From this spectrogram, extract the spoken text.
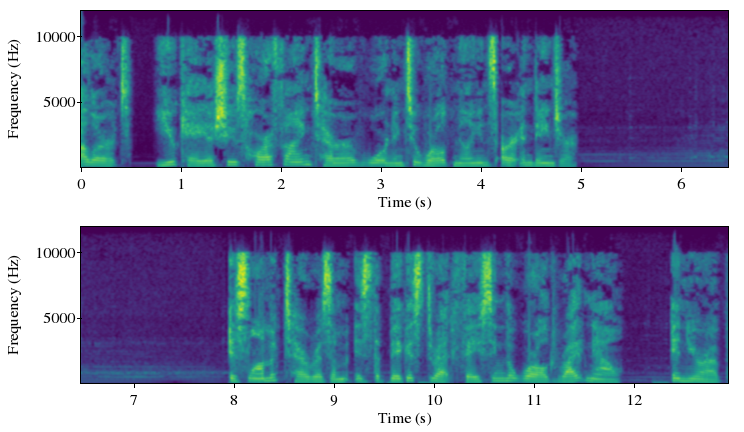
Alert, UK issues horrifying terror warning to world millions are in danger. Islamic terrorism is the biggest threat facing the world right now. In Europe,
